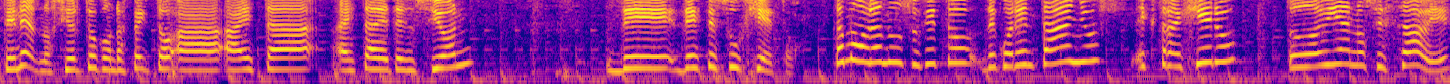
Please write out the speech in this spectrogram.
tener, ¿no es cierto?, con respecto a, esta, a esta detención de, de este sujeto. Estamos hablando de un sujeto de 40 años, extranjero, todavía no se sabe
